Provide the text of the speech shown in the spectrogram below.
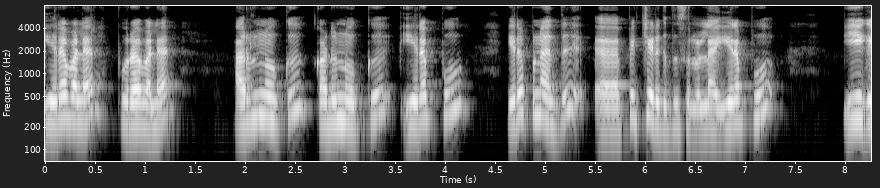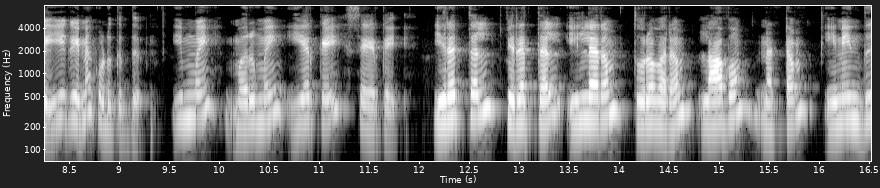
இரவலர் புறவலர் அருள்நோக்கு கடுநோக்கு இறப்பு இறப்புனா பிச்சை எடுக்குது சொல்லல இறப்பு ஈகை ஈகைனா கொடுக்குது. இம்மை மறுமை இயற்கை செயற்கை. இறத்தல் பிறத்தல் இல்லறம் துறவரம் லாபம் நட்டம் இணைந்து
